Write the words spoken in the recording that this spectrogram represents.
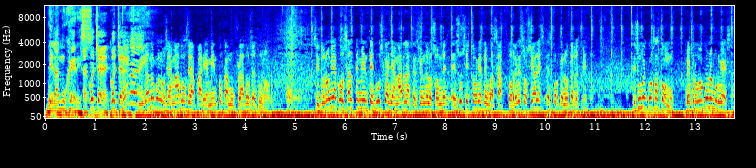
de las mujeres. Escuche, escuche. Cuidado con los llamados de apareamiento camuflados de tu novia. Si tu novia constantemente busca llamar la atención de los hombres en sus historias de WhatsApp o redes sociales es porque no te respeta. Si sube cosas como, me provoca una hamburguesa,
